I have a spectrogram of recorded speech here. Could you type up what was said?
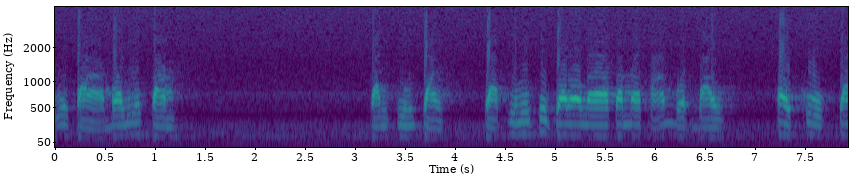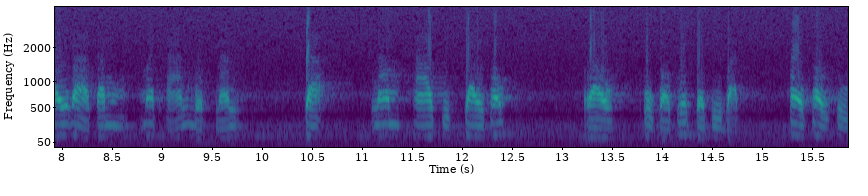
อุตส่าห์บริกรรม กันจริงจังจากที่นี้ที่เจรณากรรมฐานบทใด ให้ผูกใจว่ากรรมฐานบทนั้น จะนำพาจิตใจของเราผู้ประพฤติปฏิบัติ ให้เข้าสู่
